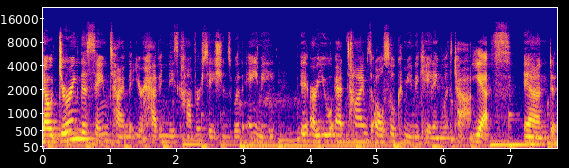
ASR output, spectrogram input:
Now, during the same time that you're having these conversations with Amy, are you at times also communicating with Todd? Yes. And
